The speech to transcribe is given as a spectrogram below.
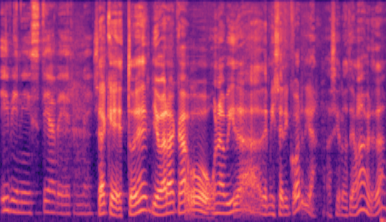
y viniste a verme. O sea que esto es llevar a cabo una vida de misericordia hacia los demás, ¿verdad?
